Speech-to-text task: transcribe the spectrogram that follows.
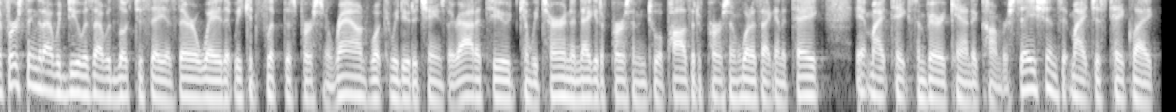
the first thing that I would do is I would look to say, is there a way that we could flip this person around? What can we do to change their attitude? Can we turn a negative person into a positive person? What is that going to take? It might take some very candid conversations. It might just take like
